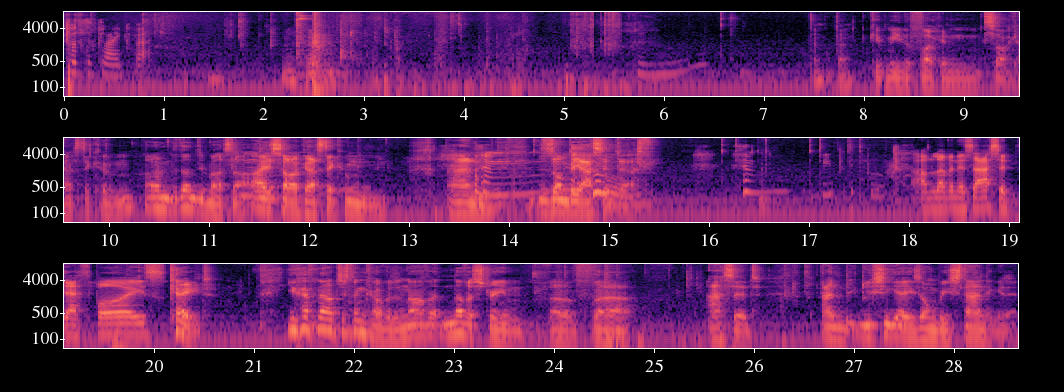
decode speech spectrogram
Put the plank back. Okay. Hmm. Don't, don't give me the fucking sarcastic hum. I'm the dungeon master. Hmm. I sarcastic hum. And hmm. zombie acid death. I'm loving this acid death, boys. Kayd, you have now just uncovered another another stream of uh, acid, and you see a zombie standing in it.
